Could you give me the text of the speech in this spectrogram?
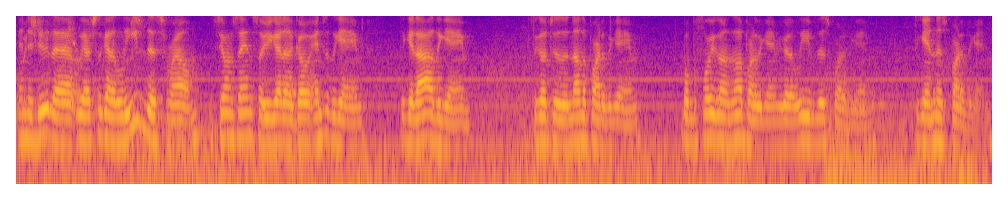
And to do that, we actually gotta leave this realm. See what I'm saying? So you gotta go into the game to get out of the game to go to another part of the game. But before you go to another part of the game, you gotta leave this part of the game to get in this part of the game.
